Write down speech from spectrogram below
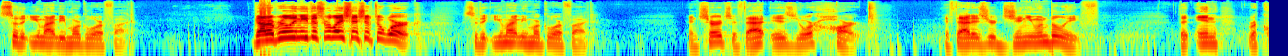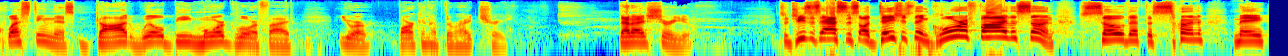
so that you might be more glorified. God, I really need this relationship to work so that you might be more glorified. And, church, if that is your heart, if that is your genuine belief, that in requesting this, God will be more glorified, you are barking up the right tree. That I assure you. So Jesus asks this audacious thing glorify the Son so that the Son may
